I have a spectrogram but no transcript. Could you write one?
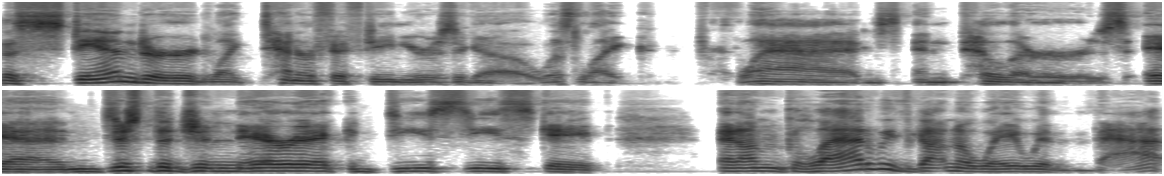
The standard, like 10 or 15 years ago, was like flags and pillars and just the generic DC scape. And I'm glad we've gotten away with that.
